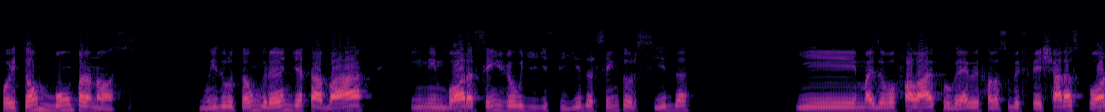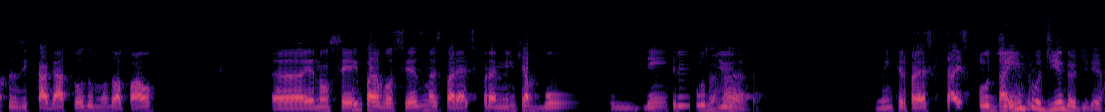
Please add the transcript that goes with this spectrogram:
foi tão bom para nós, um ídolo tão grande acabar indo embora sem jogo de despedida, sem torcida. E mas eu vou falar que o Gregory falou sobre fechar as portas e cagar todo mundo a pau. Uh, eu não sei para vocês, mas parece para mim que a boca dentro explodiu. Uhum O Inter parece que está explodindo. Tá implodindo, eu diria.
